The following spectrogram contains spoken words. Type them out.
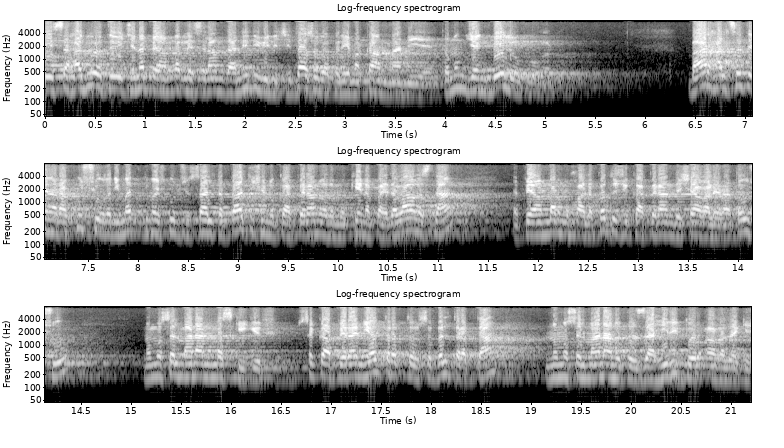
د صحابه ته چې نه پیغمبر علی السلام دا نه دی ویلي چې تاسو په دې مقام باندې یې کوم جنگ به لوګو بهر حال څه تن را کوش شو غنیمت کې مشغول شو سال ته پاتې شنو کافرانو د موکې نه پیدا واغستا پیغمبر مخالفت شو کافرانو د شاغله راتاو شو نو مسلمانان مسکی ګیر شو سکه پیران یو طرف ته سبل طرف ته نو مسلمانانو ته ظاهری طور هغه ځکه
